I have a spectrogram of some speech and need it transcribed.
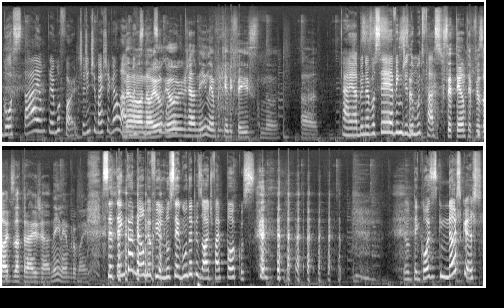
gostar é um termo forte. A gente vai chegar lá. não, não, eu, momento- eu já nem lembro o que ele fez no... há Ai, Abner, você é vendido muito fácil. 70 episódios atrás já, nem lembro mais. 70 não, meu filho. No segundo episódio, faz poucos. Eu tenho coisas que não esqueço.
